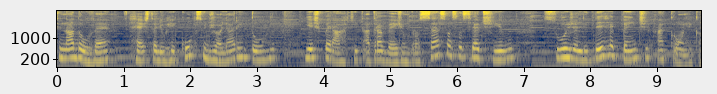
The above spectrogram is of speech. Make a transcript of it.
Se nada houver, resta-lhe o recurso de olhar em torno e esperar que, através de um processo associativo, surja-lhe de repente a crônica,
